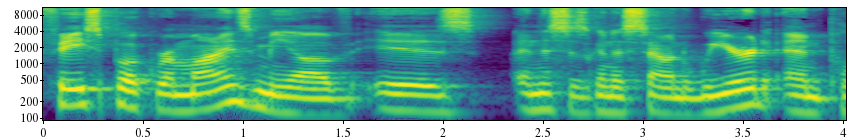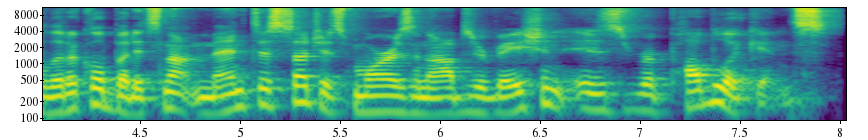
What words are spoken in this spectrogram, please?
Facebook reminds me of is, and this is going to sound weird and political, but it's not meant as such, it's more as an observation, is Republicans.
